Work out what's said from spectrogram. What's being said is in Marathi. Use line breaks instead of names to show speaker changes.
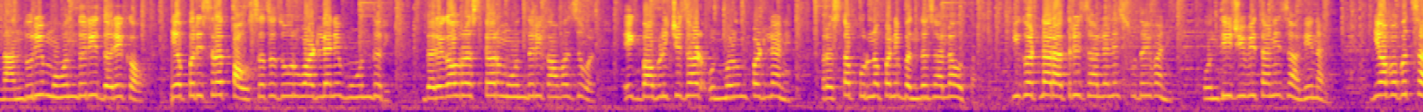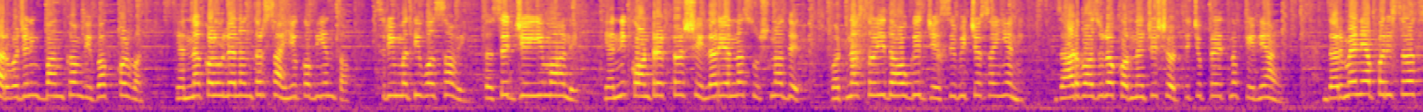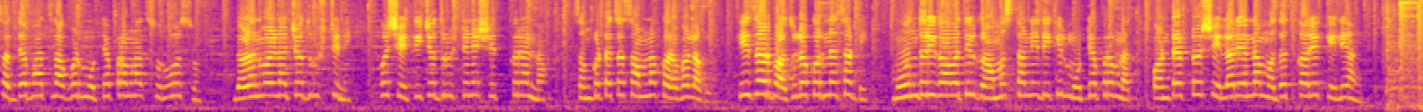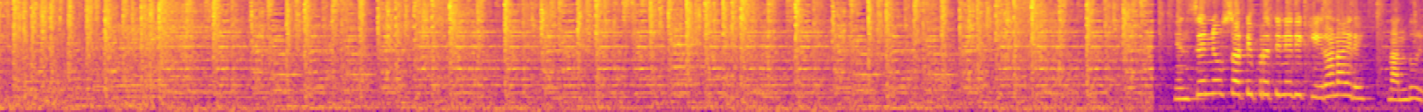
नांदुरी मोहनदरी दरेगाव या परिसरात पावसाचा जोर वाढल्याने मोहनदरी दरेगाव रस्त्यावर मोहनदरी गावाजवळ एक बाबळीचे झाड उन्मळून पडल्याने रस्ता पूर्णपणे बंद झाला होता. ही घटना रात्री झाल्याने सुदैवाने कोणतीही जीवितहानी झाली नाही. याबाबत सार्वजनिक बांधकाम विभाग कळवण यांना कळवल्यानंतर सहाय्यक अभियंता श्रीमती वसावे तसेच जेई महाले यांनी कॉन्ट्रॅक्टर शेलर यांना सूचना देत घटनास्थळी धाव घेत जेसीबीच्या सहाय्याने झाड बाजूला करण्याचे शर्तीचे प्रयत्न केले आहेत. दरम्यान या परिसरात सध्या भात लागवड मोठ्या प्रमाणात सुरू असून दळणवळणाच्या दृष्टीने व शेतीच्या दृष्टीने शेतकऱ्यांना संकटाचा सामना करावा लागला. हे झाड बाजूला करण्यासाठी मोहनदरी गावातील ग्रामस्थांनी देखील मोठ्या प्रमाणात कॉन्ट्रॅक्टर शेलार यांना मदत कार्य केले आहे. एनसीएन न्यूजसाठी प्रतिनिधी किरण आयरे नांदुरी.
